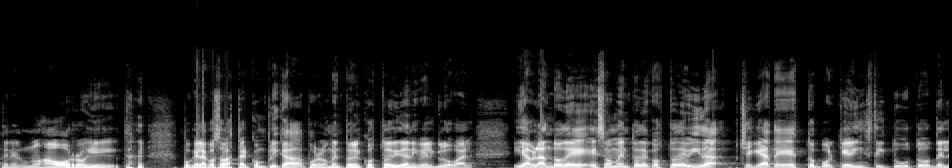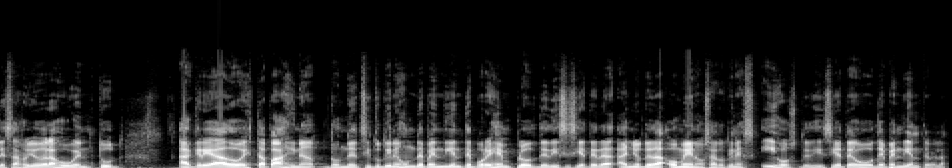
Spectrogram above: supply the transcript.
tener unos ahorros y porque la cosa va a estar complicada por el aumento en el costo de vida a nivel global. Y hablando de ese aumento de costo de vida, chequéate esto porque el Instituto del Desarrollo de la Juventud ha creado esta página donde si tú tienes un dependiente, por ejemplo, de 17 años de edad o menos, o sea, tú tienes hijos de 17 o dependiente, ¿verdad?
